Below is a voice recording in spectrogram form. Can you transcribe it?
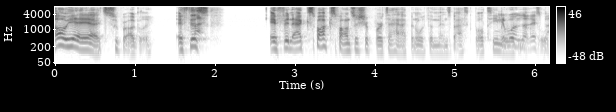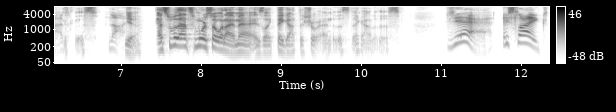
Oh yeah, yeah, it's super ugly. If this, if an Xbox sponsorship were to happen with a men's basketball team, It would wouldn't look this bad. Like this. No. Yeah, that's what. That's more so what I meant. Is like they got the short end of the stick out of this. Yeah. It's like,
